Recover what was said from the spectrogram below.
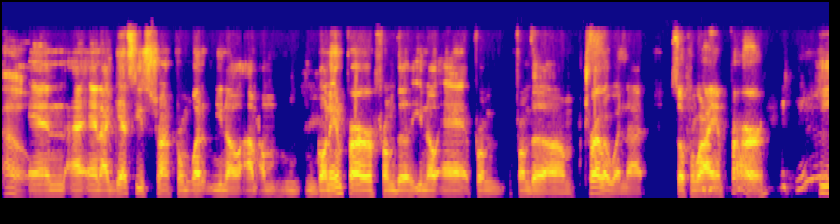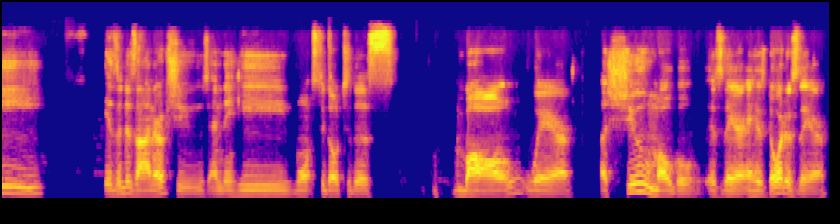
Oh, and and I guess he's trying from what you know. I'm I'm going to infer from the you know ad from from the um, trailer whatnot. So from what I infer, he is a designer of shoes, and then he wants to go to this ball where a shoe mogul is there, and his daughter's there,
